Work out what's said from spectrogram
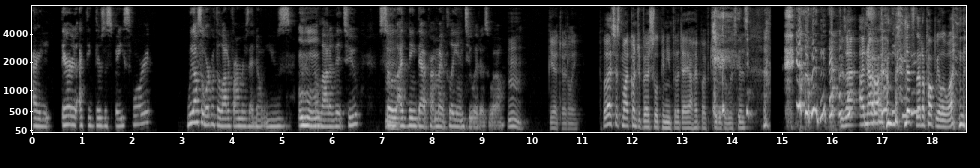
I. There. I think there's a space for it. We also work with a lot of farmers that don't use a Mhm. lot of it too. So Mm. I think that part might play into it as well. Mm. Yeah, totally. Well, that's just my controversial opinion for the day. I hope I've treated the listeners because I, I know I'm, that's not a popular one.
